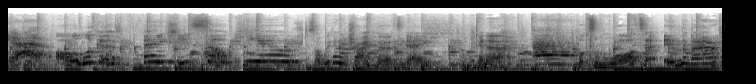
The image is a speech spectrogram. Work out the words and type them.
Yeah. Oh, look at her face. She's so cute. So we're gonna try her today, and we're gonna put some water in the bath,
